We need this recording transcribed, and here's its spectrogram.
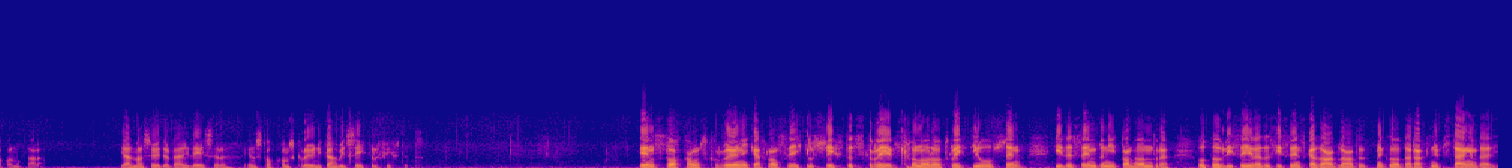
Stockholm Motala. Hjalmar Söderberg läser en Stockholmskrönika vid sekelskiftet. En Stockholmskrönika från sekelskiftet skrevs för några och 30 år sedan i december 1900 och publicerades i Svenska Dagbladet med gubbar av Knut Stangenberg.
